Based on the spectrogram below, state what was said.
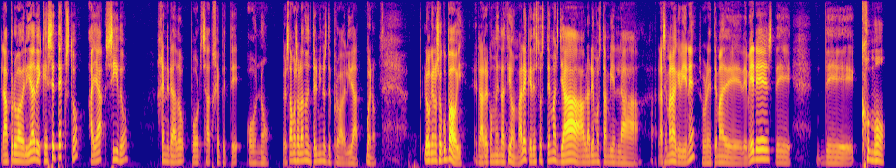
la probabilidad de que ese texto haya sido generado por ChatGPT o no. Pero estamos hablando en términos de probabilidad. Bueno, lo que nos ocupa hoy es la recomendación, ¿vale? Que de estos temas ya hablaremos también la, semana que viene, sobre el tema de deberes, de, de cómo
